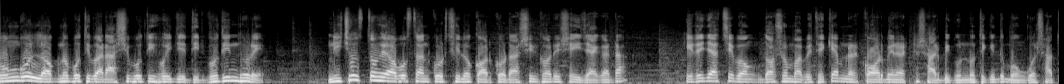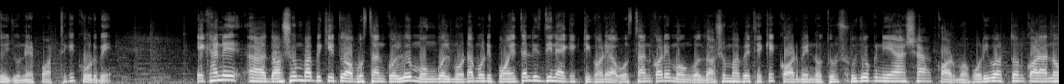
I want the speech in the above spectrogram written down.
মঙ্গল লগ্নপতি বা রাশিপতি হয়ে যে দীর্ঘদিন ধরে নিচস্থ হয়ে অবস্থান করছিল কর্কট রাশির ঘরে, সেই জায়গাটা কেটে যাচ্ছে এবং দশমভাবে থেকে আপনার কর্মের একটা সার্বিক উন্নতি কিন্তু মঙ্গল সাতই জুনের পর থেকে করবে। এখানে দশমভাবে কেতু অবস্থান করলেও মঙ্গল মোটামুটি পঁয়তাল্লিশ দিন এক একটি ঘরে অবস্থান করে। মঙ্গল দশমভাবে থেকে কর্মের নতুন সুযোগ নিয়ে আসা, কর্ম পরিবর্তন করানো,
